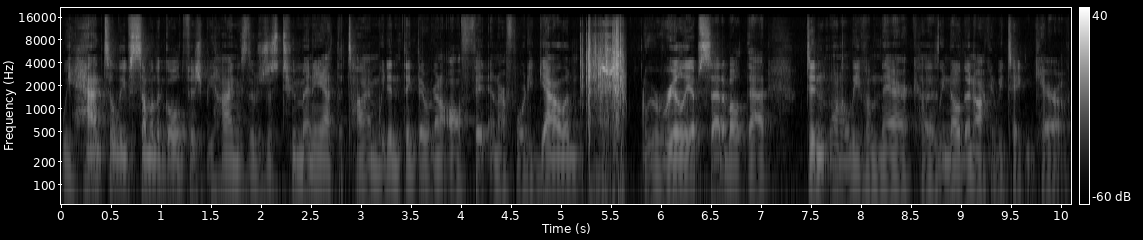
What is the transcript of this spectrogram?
we had to leave some of the goldfish behind because there was just too many at the time. We didn't think they were gonna all fit in our 40 gallon. We were really upset about that. Didn't wanna leave them there because we know they're not gonna be taken care of.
